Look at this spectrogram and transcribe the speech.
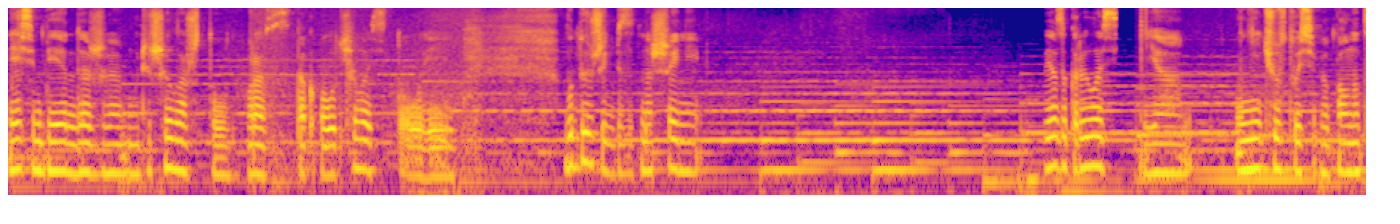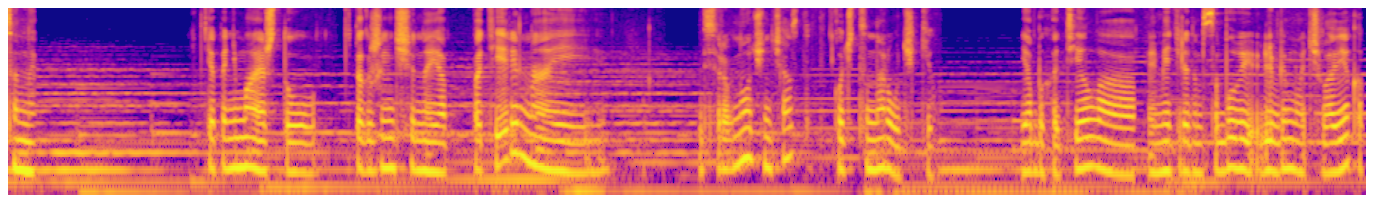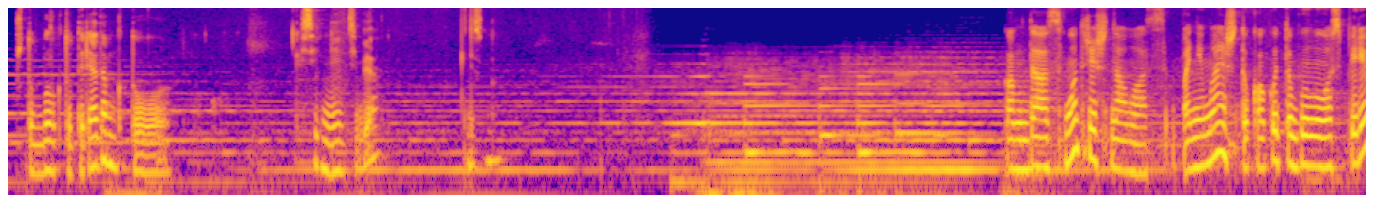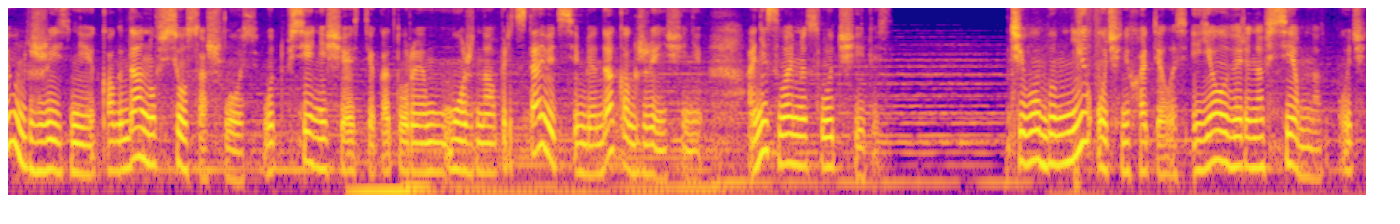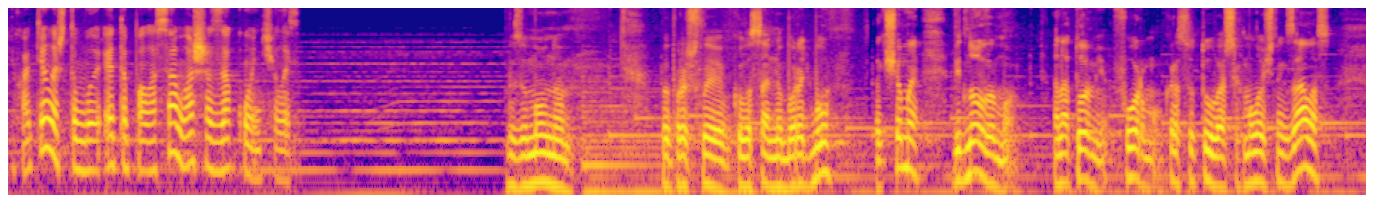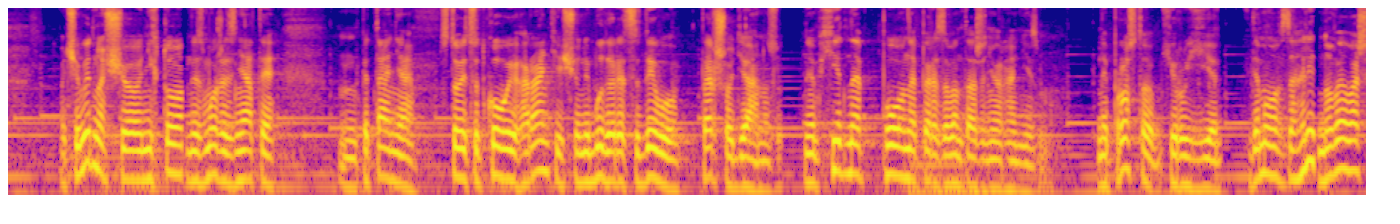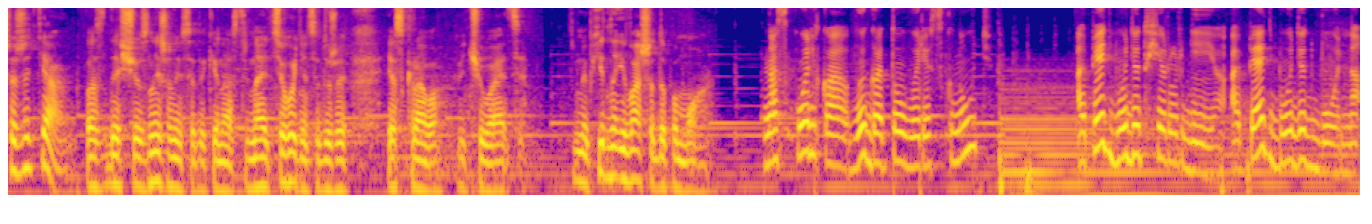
Я себе даже решила, что раз так получилось, то и буду жить без отношений. Я закрылась, я не чувствую себя полноценной. Я понимаю, что как женщина я потеряна, и все равно очень часто хочется на ручки. Я бы хотела иметь рядом с собой любимого человека, чтобы был кто-то рядом, кто сильнее тебя. Не знаю. Когда смотришь на вас, понимаешь, что какой-то был у вас период в жизни, когда ну все сошлось. Вот все несчастья, которые можно представить себе, да, как женщине, они с вами случились. Чего бы мне очень хотелось, и я уверена, всем нам очень хотелось, чтобы эта полоса ваша закончилась. Безумовно, ви пройшли колосальну боротьбу. Якщо ми відновимо анатомію, форму, красоту ваших молочних залоз, очевидно, що ніхто не зможе зняти м, питання 100% гарантії, що не буде рецидиву першого діагнозу. Необхідне повне перезавантаження організму. Не просто хірургія. Йде мова взагалі нове ваше життя. У вас дещо знижений все-таки настрій. Навіть сьогодні це дуже яскраво відчувається. Необхідна і ваша допомога. Насколько вы готовы рискнуть? Опять будет хирургия, опять будет больно.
